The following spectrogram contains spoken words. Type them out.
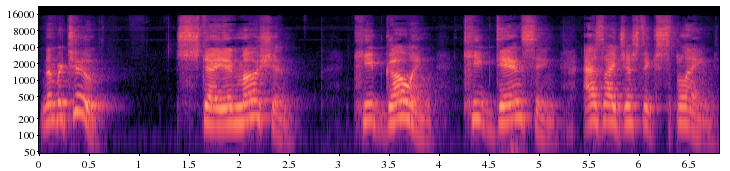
Number two, stay in motion. Keep going. Keep dancing. As I just explained,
